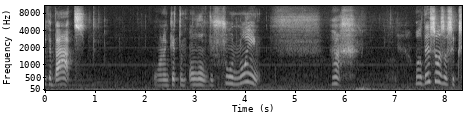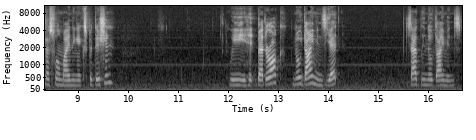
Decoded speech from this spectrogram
Are the bats? I want to get them all. They're so annoying. Ugh. Well, this was a successful mining expedition. We hit bedrock. No diamonds yet. Sadly, no diamonds.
